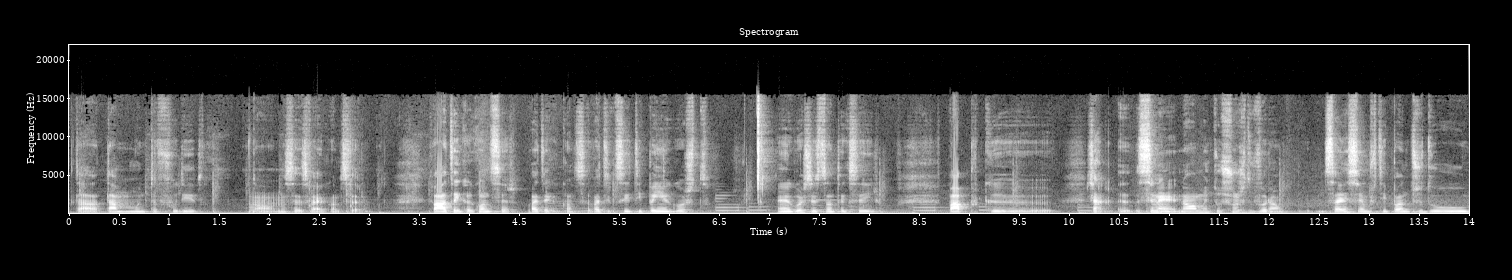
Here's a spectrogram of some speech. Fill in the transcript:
está tá muito fodido. Não, não sei se vai acontecer. Pá, tem que acontecer, vai ter que acontecer, vai ter que sair tipo em agosto. Em agosto este som tem que sair. Pá, porque. Já, assim é, normalmente os sons de verão saem sempre tipo antes do.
